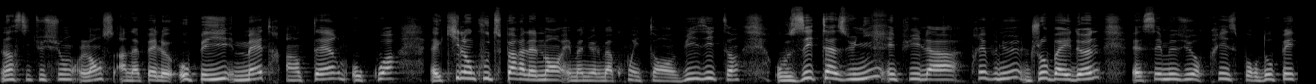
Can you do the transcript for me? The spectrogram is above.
l'institution lance un appel au pays, mettre un terme au quoi qu'il en coûte. Parallèlement, Emmanuel Macron est en visite. Hein, aux États-Unis. Et puis il a prévenu Joe Biden, ces mesures prises pour doper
